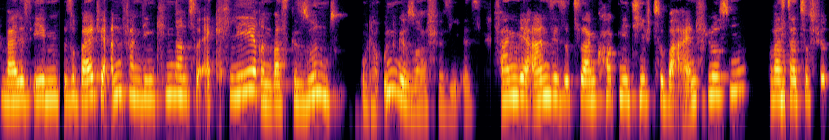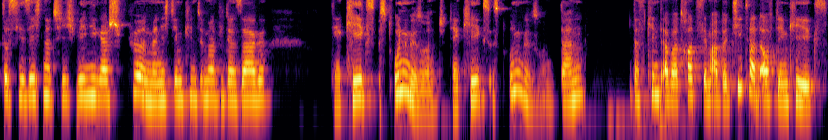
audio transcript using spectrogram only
weil es eben, sobald wir anfangen, den Kindern zu erklären, was gesund oder ungesund für sie ist, fangen wir an, sie sozusagen kognitiv zu beeinflussen, was mhm. dazu führt, dass sie sich natürlich weniger spüren. Wenn ich dem Kind immer wieder sage, der Keks ist ungesund, der Keks ist ungesund, dann das Kind aber trotzdem Appetit hat auf den Keks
